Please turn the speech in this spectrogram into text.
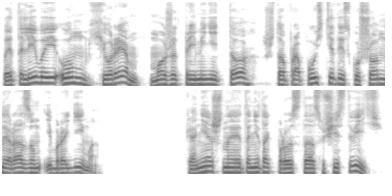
Пытливый ум Хюрем может применить то, что пропустит искушенный разум Ибрагима. Конечно, это не так просто осуществить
